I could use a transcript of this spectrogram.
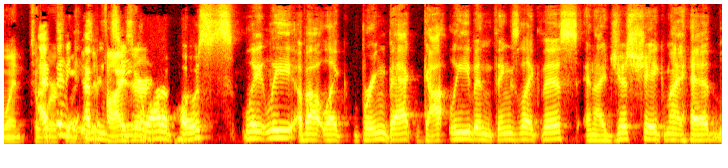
went to work I've been, with I've been advisor. Seeing a lot of posts lately about like bring back Gottlieb and things like this, and I just shake my head.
